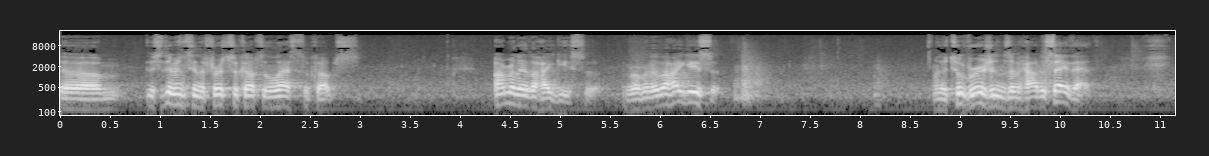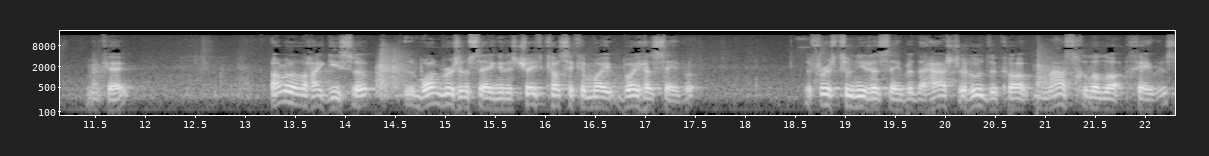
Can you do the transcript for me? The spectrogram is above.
Um, there's a difference between the first two cups and the last two cups. Amarle lahagisa. Amarle lahagisa. And there are two versions of how to say that. Okay. Amarle lahagisa. One version of saying it is treit kasik boy haseva. The first two need haseva. The hashtrahud the cup maschala cheris.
